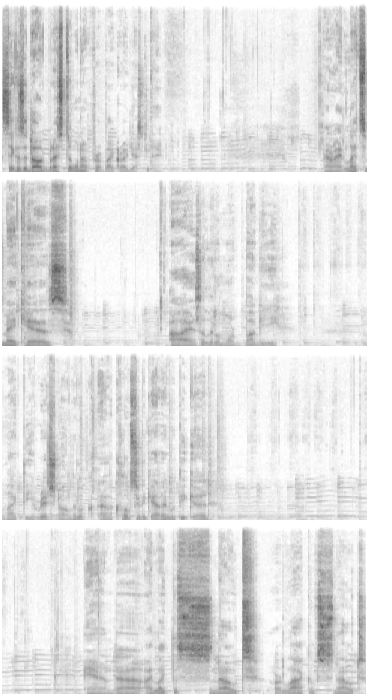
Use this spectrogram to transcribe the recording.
sick as a dog, but I still went out for a bike ride yesterday. All right, let's make his eyes a little more buggy, like the original. A little uh, closer together would be good. And uh, I like the snout, or lack of snout,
